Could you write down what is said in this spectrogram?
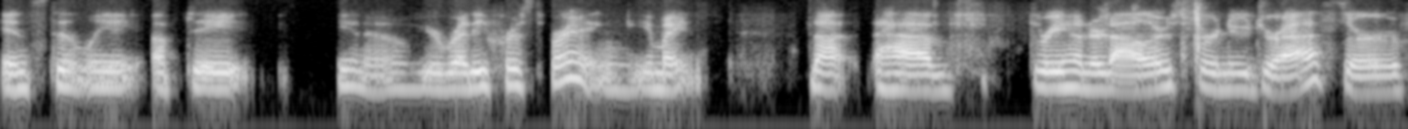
instantly update. You know, you're ready for spring. You might not have three hundred dollars for a new dress or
